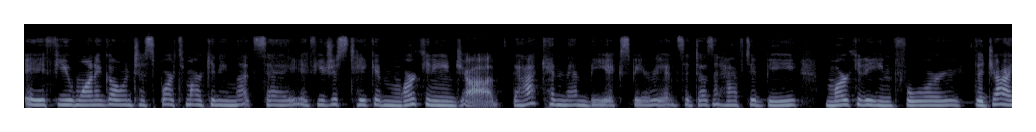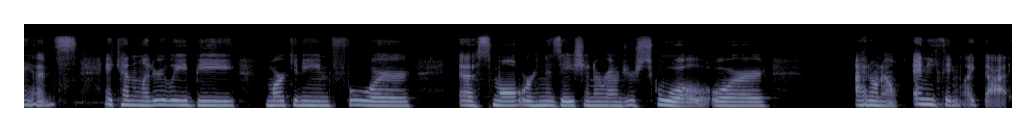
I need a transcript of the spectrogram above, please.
If you want to go into sports marketing, let's say, if you just take a marketing job, that can then be experience. It doesn't have to be marketing for the Giants, it can literally be marketing for a small organization around your school or I don't know, anything like that.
